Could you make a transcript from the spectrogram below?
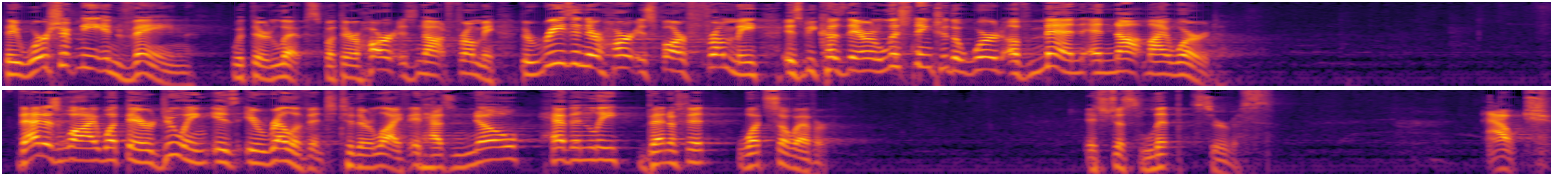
They worship me in vain with their lips, but their heart is not from me. The reason their heart is far from me is because they are listening to the word of men and not my word. That is why what they are doing is irrelevant to their life. It has no heavenly benefit whatsoever. It's just lip service. Ouch.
